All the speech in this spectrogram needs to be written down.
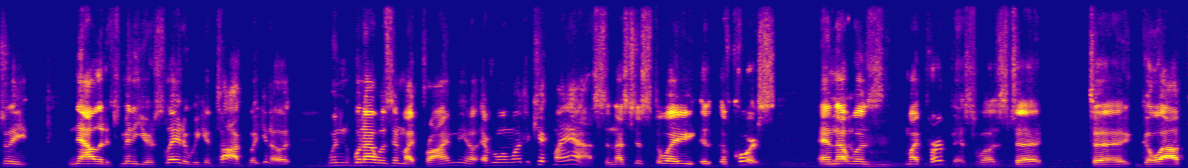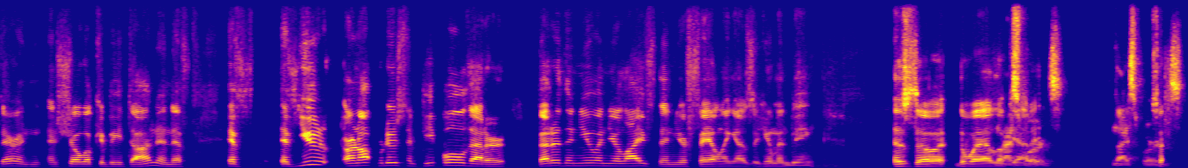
especially now that it's many years later, we can talk. But you know, when when I was in my prime, you know, everyone wanted to kick my ass, and that's just the way, of course. And that Yeah. was Mhm. my purpose was to to go out there and, and show what could be done. And if if if you are not producing people that are better than you in your life, then you're failing as a human being. Is the the way I look Nice at it. words. Nice words.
